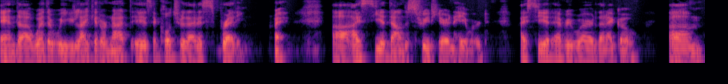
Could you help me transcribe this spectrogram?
And uh, whether we like it or not is a culture that is spreading right? Uh, i see it down the street here in hayward. I see it everywhere that i go. Um,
